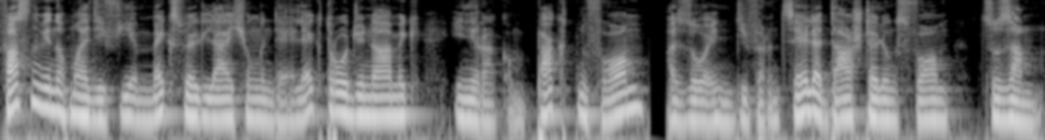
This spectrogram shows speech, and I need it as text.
Fassen wir nochmal die vier Maxwell-Gleichungen der Elektrodynamik in ihrer kompakten Form, also in differenzieller Darstellungsform, zusammen.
